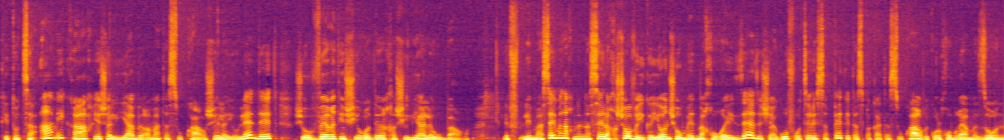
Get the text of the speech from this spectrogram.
כתוצאה מכך יש עלייה ברמת הסוכר של היולדת שעוברת ישירות דרך השליה לעובר. למעשה, אם אנחנו ננסה לחשוב, ההיגיון שעומד מאחורי זה, זה שהגוף רוצה לספק את אספקת הסוכר וכל חומרי המזון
